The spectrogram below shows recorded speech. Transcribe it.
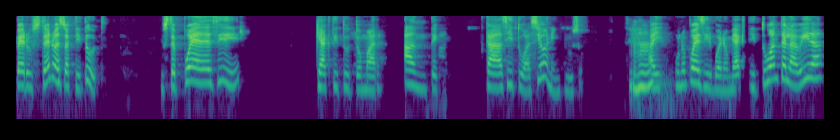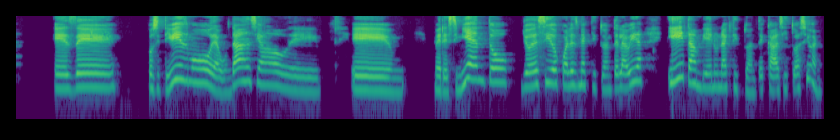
pero usted no es su actitud. Usted puede decidir qué actitud tomar ante cada situación incluso. Uh -huh. Hay, uno puede decir, bueno, mi actitud ante la vida es de positivismo, o de abundancia, o de eh, merecimiento. Yo decido cuál es mi actitud ante la vida y también una actitud ante cada situación.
